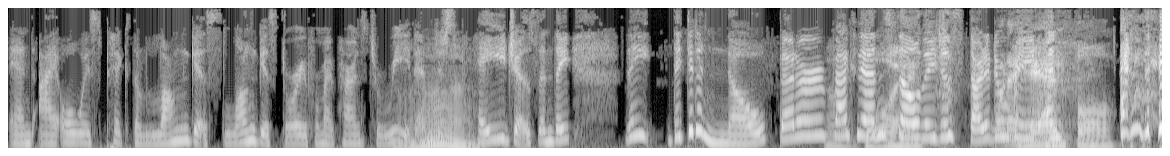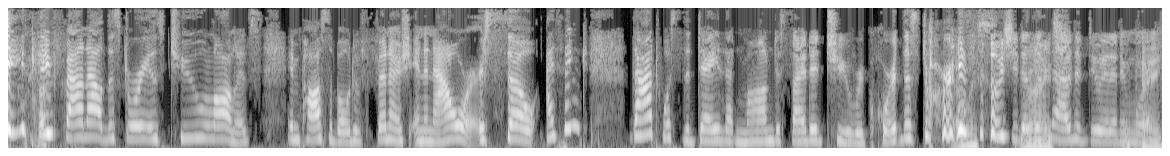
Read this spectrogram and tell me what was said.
and I always pick the longest, longest story for my parents to read, and just Ah. pages, and they they they didn't know better Oh, back then, boy. so they just started to what read and and they they found out the story is too long. It's impossible to finish in an hour. So I think that was the day that mom decided to record the story, Oh, so she doesn't right. have to do it anymore. Okay.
